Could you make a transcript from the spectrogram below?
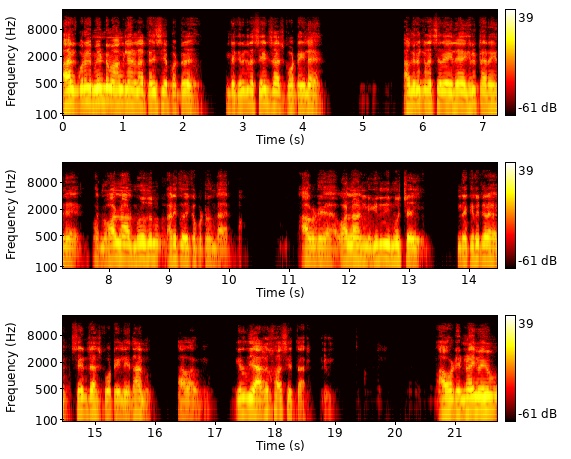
அதற்கு பிறகு மீண்டும் ஆங்கிலேயர்களால் கைது செய்யப்பட்டு இன்றைக்கு இருக்கிற செயின்ட் ஜார்ஜ் கோட்டையில அங்க இருக்கிற சிறையிலே இருட்டறையிலே தன் வாழ்நாள் முழுவதும் அடைத்து வைக்கப்பட்டிருந்தார். அவருடைய வாழ்நாளின் இறுதி மூச்சை இன்றைக்கு இருக்கிற செயின்ட் ஜார்ஜ் கோட்டையிலே தான் அவர் இறுதியாக சுவாசித்தார். அவருடைய நினைவையும்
